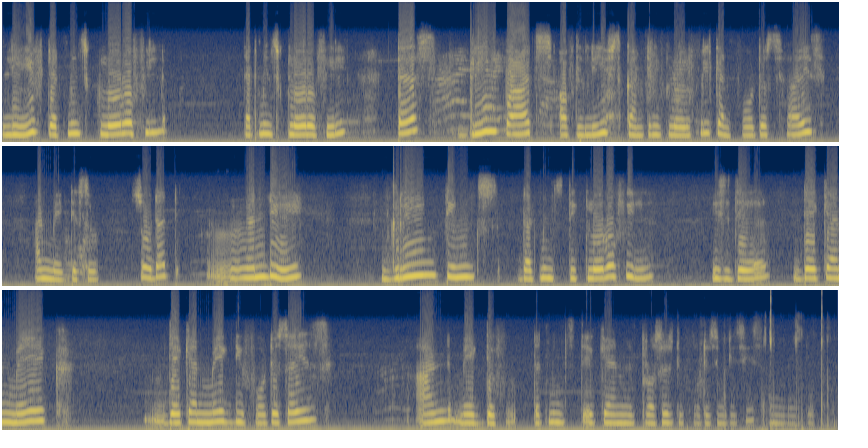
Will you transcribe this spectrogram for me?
leaf that means chlorophyll that means chlorophyll. Thus green parts of the leaves contain chlorophyll can photosynthesize and make the soup so that uh, when the green things that means the chlorophyll is there they can make they can make the photosynthesis and make the food. That means they can process the photosynthesis and make the food.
